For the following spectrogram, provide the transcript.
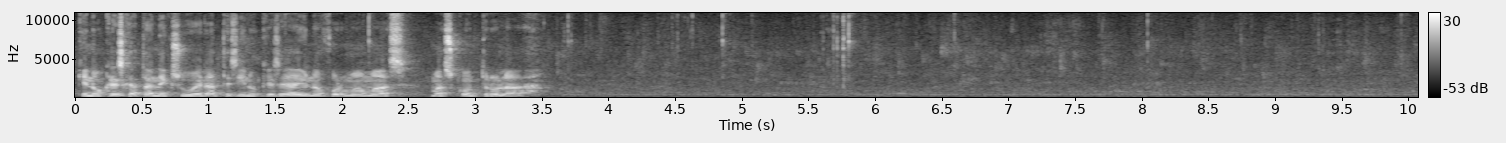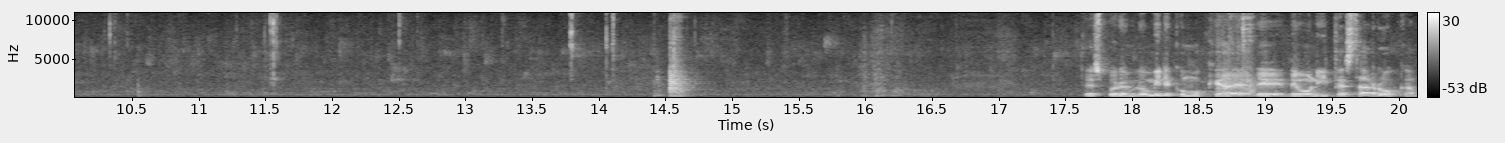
que no crezca tan exuberante, sino que sea de una forma más, más controlada. Entonces, por ejemplo, mire cómo queda de, bonita esta roca.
